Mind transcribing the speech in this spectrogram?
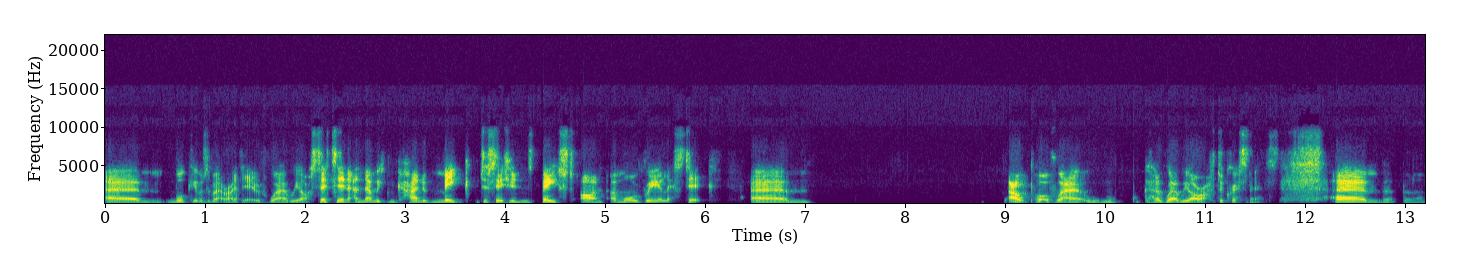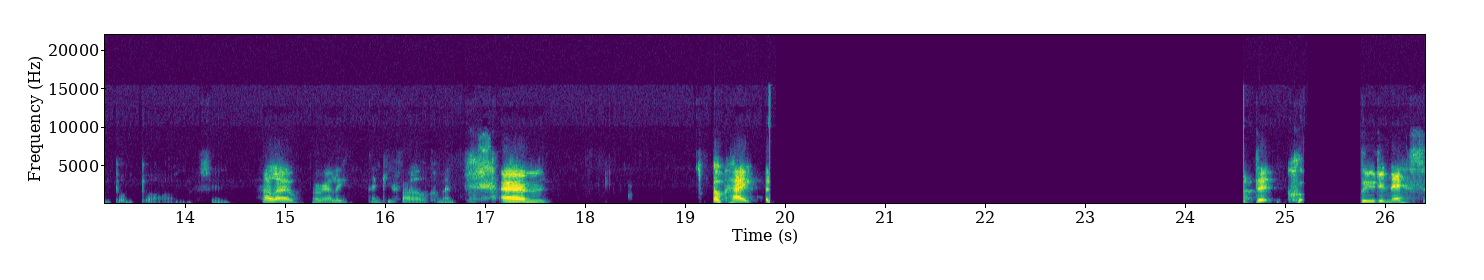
um will give us a better idea of where we are sitting and then we can kind of make decisions based on a more realistic um output of where kind of where we are after christmas. Um hello Morelli. thank you for that little comment. Um okay that include in this,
